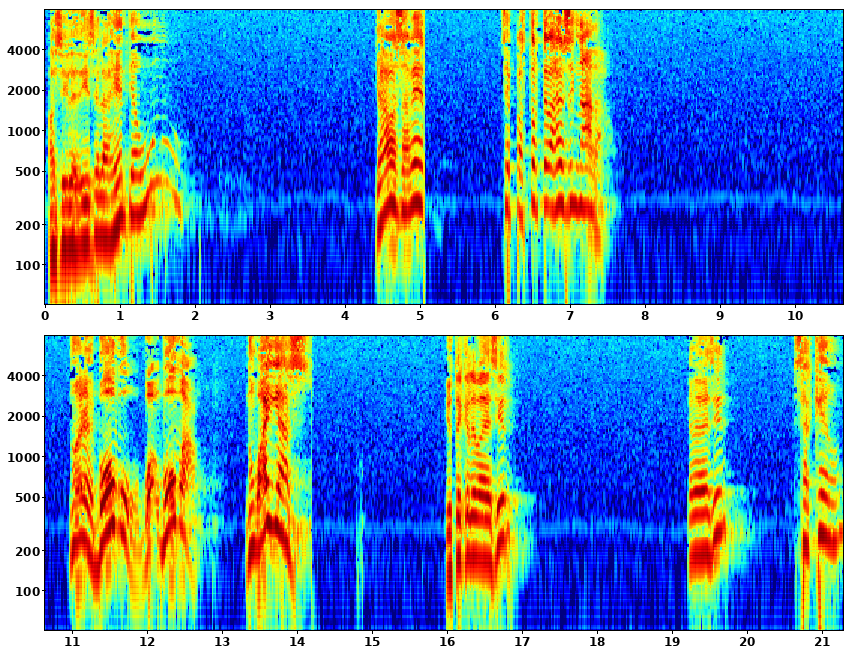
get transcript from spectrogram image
Así le dice la gente a uno. Ya vas a ver, ese pastor te va a dejar sin nada. No eres bobo, boba, no vayas. ¿Y usted qué le va a decir? ¿Qué le va a decir? Saqueo.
